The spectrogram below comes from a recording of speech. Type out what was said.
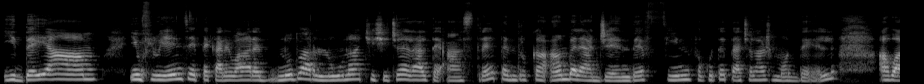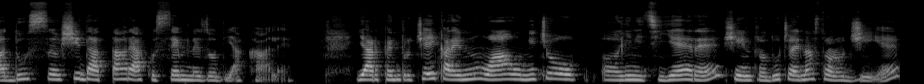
ideea influenței pe care o are nu doar luna, ci și celelalte astre, pentru că ambele agende, fiind făcute pe același model, au adus uh, și datarea cu semne zodiacale. Iar pentru cei care nu au nicio uh, inițiere și introducere în astrologie,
